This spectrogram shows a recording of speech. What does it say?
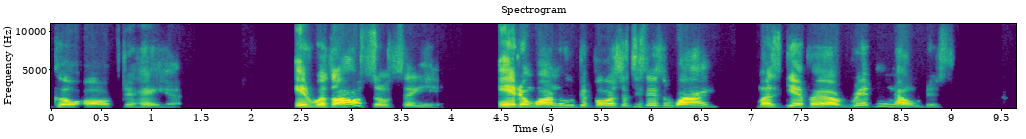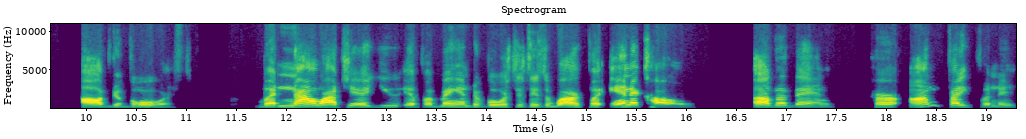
go off to hell. It was also said, anyone who divorces his wife must give her a written notice of divorce. But now I tell you, if a man divorces his wife for any cause other than her unfaithfulness,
